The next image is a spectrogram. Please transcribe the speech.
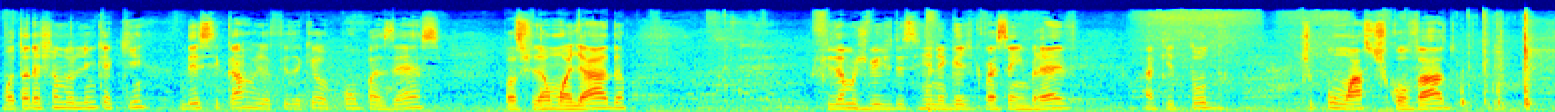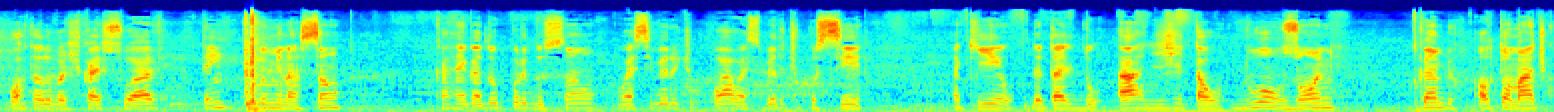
Vou estar tá deixando o link aqui desse carro. Já fiz aqui, ó, Compass S. Posso dar uma olhada. Fizemos vídeo desse Renegade que vai sair em breve. Aqui todo tipo um aço escovado. Porta-luvas cai suave. Tem iluminação. Carregador por indução. USB do tipo A, USB do tipo C. Aqui o detalhe do ar digital Dual Zone. Câmbio automático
